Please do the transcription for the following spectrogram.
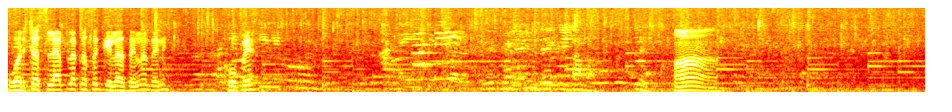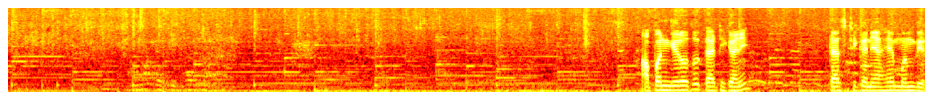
वरच्या स्लॅबला कसं केलं असेल ना त्यांनी? खोपे? हा. आपण गेलो होतो त्या ठिकाणी. त्याच ठिकाणी आहे मंदिर.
